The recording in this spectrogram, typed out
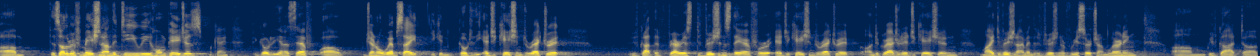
Um, there's other information on the DUE homepages. okay? If you go to the NSF uh, general website, you can go to the Education Directorate, We've got the various divisions there for Education Directorate, undergraduate education. My division, I'm in the Division of Research on Learning. Um, we've got uh,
